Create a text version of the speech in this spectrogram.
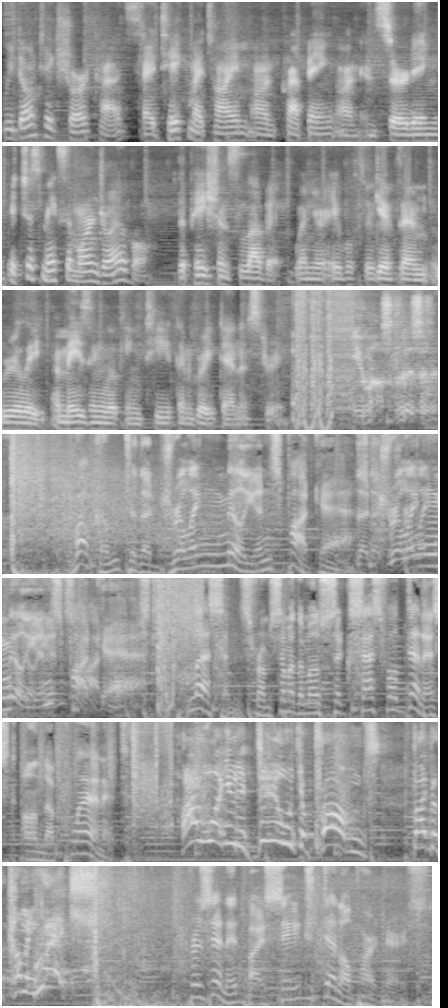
We don't take shortcuts. I take my time on prepping, on inserting. It just makes it more enjoyable. The patients love it when you're able to give them really amazing looking teeth and great dentistry. You must listen. Welcome to the Drilling Millions Podcast. The Drilling Millions Podcast. Lessons from some of the most successful dentists on the planet. I want you to deal with your problems by becoming rich. Presented by Sage Dental Partners,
